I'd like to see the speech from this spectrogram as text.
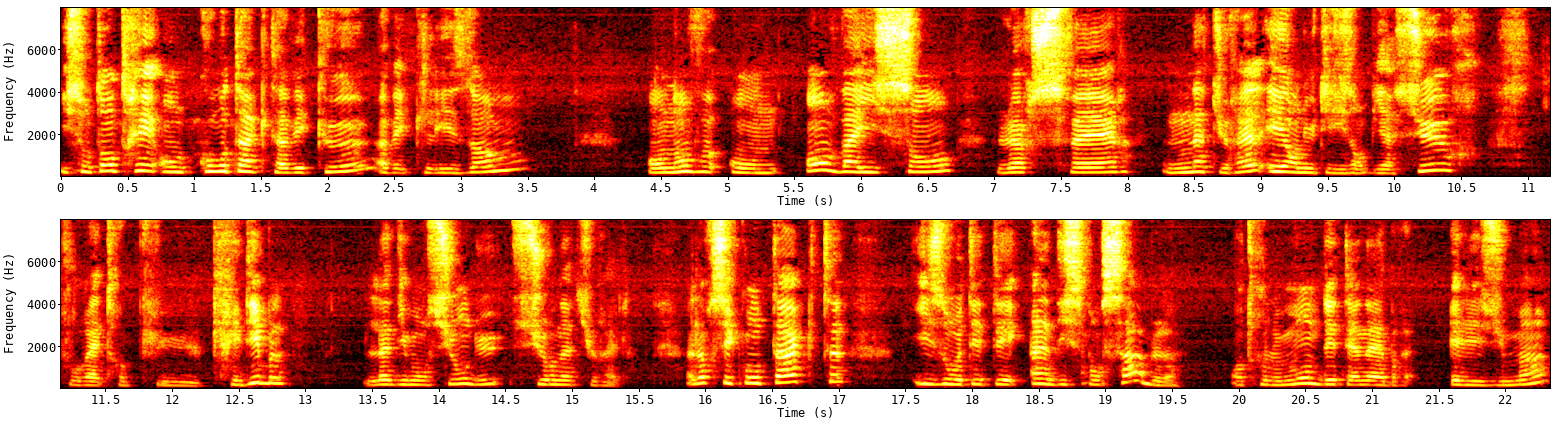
Ils sont entrés en contact avec eux, avec les hommes, en, en envahissant leur sphère naturelle et en utilisant bien sûr, pour être plus crédible, la dimension du surnaturel. Alors ces contacts ils ont été indispensables entre le monde des ténèbres et les humains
